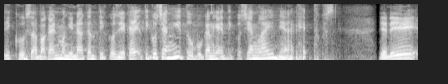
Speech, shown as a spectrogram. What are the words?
tikus. Apakah ini menghinakan tikus? Ya kayak tikus yang itu, bukan kayak tikus yang lainnya. Kayak tikus. Jadi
